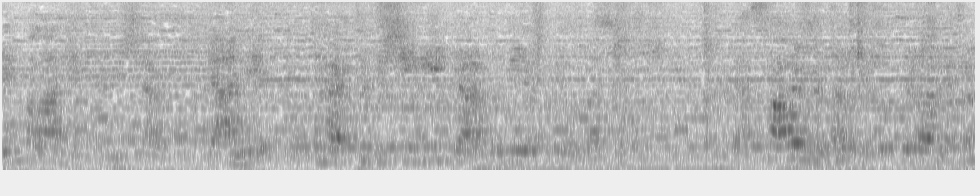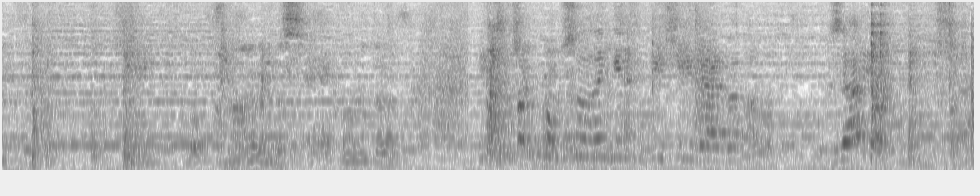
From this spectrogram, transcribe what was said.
Börek falan getirmişler. Yani her türlü şeyi yardımı yapıyorlar. Yani sağ olsunlar. Şey, Komşularımız o konuda Hiç bak komşuların getirdiği şeylerden alın. Güzel yapmışlar.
